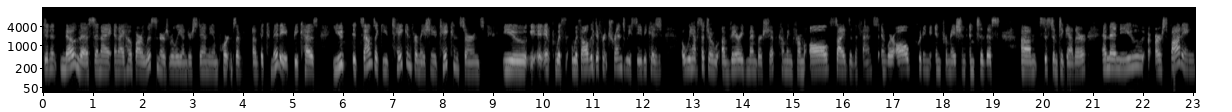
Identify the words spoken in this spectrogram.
didn't know this and i and i hope our listeners really understand the importance of of the committee because you it sounds like you take information you take concerns you it, with with all the different trends we see because we have such a, a, varied membership coming from all sides of the fence and we're all putting information into this um, system together and then you are spotting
